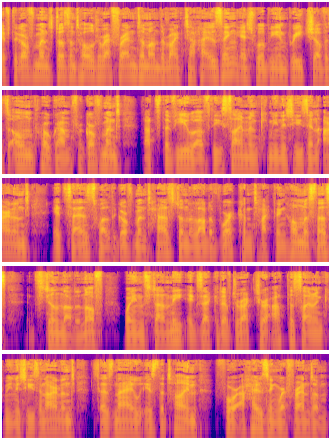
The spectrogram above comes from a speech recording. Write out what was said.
If the government doesn't hold a referendum on the right to housing, it will be in breach of its own programme for government. That's the view of the Simon communities in Ireland. It says while the government has done a lot of work on tackling homelessness, it's still not enough. Wayne Stanley, Executive Director at the Simon Communities in Ireland, says now is the time for a housing referendum.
